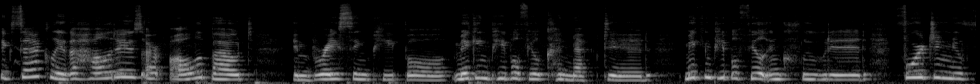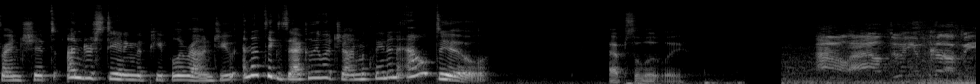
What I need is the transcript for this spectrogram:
Exactly. The holidays are all about embracing people, making people feel connected, making people feel included, forging new friendships, understanding the people around you, and that's exactly what John McClane and Al do. absolutely Al, Al, do you copy?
